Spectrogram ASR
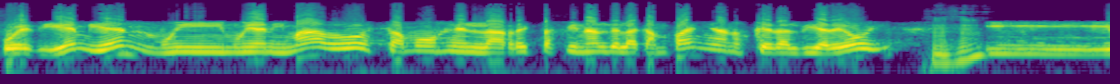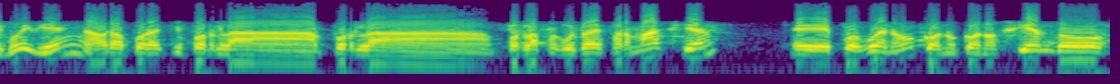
Pues bien, bien, muy muy animado. Estamos en la recta final de la campaña, nos queda el día de hoy y muy bien. Ahora por aquí por la por la por la Facultad de Farmacia eh, pues bueno, con, conociendo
